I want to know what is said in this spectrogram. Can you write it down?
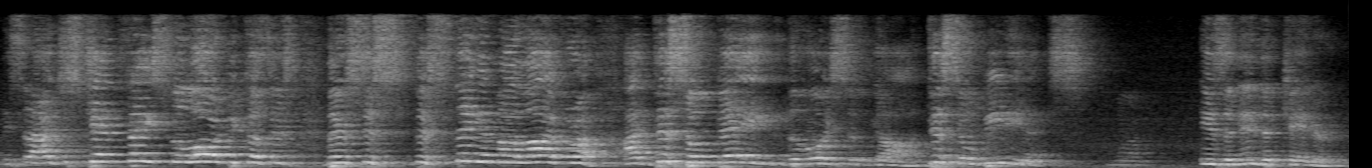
He said, I just can't face the Lord because there's, there's this, this thing in my life where I, I disobeyed the voice of God. Disobedience is an indicator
